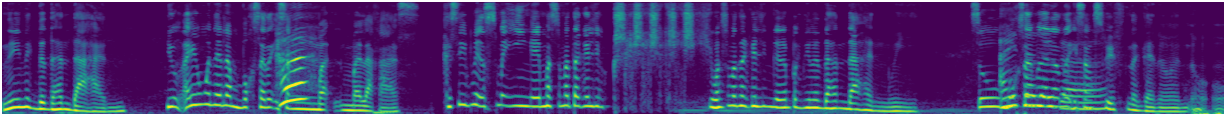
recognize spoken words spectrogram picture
yung nagdadahan-dahan. Yung ayaw mo na lang buksan ng isang ma- malakas. Kasi mas maingay, mas matagal yung mas matagal yung ganun pag dinadahan-dahan mo eh. So, Ay, buksan mo na lang ng isang swift na ganun. Oo.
